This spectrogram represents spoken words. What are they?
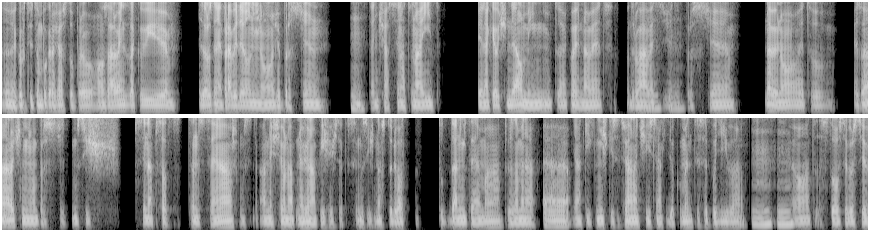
eh, jako chci tomu pokračovat stopro, ale zároveň to takový, že je to hrozně nepravidelný, no, že prostě Hmm. ten čas si na to najít. Jednak je čím dál míň, to je jako jedna věc. A druhá Hmm, věc, že to hmm. prostě, nevím, no, je to, je to náročný, no, prostě musíš si napsat ten scénář musí, a než ho, než ho napíšeš, tak si musíš nastudovat to daný téma, to znamená Uh, nějaký knížky si třeba načíst, nějaký dokumenty se podívat, mm, mm, jo, a z toho si prostě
